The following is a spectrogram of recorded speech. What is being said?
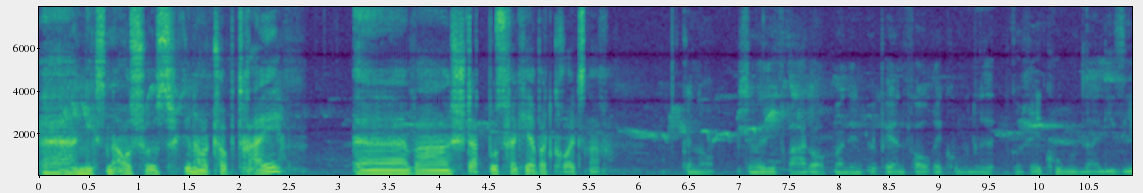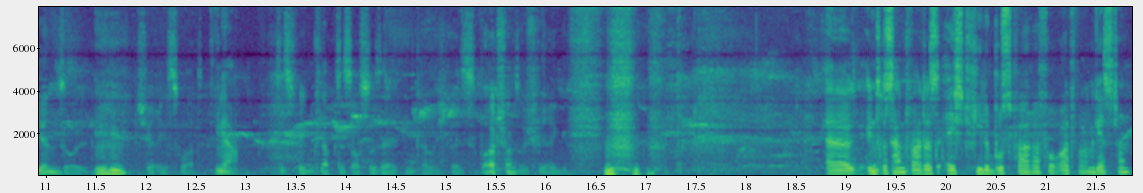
äh, nächsten Ausschuss. Genau, Top 3 äh, war Stadtbusverkehr Bad Kreuznach. Genau. Beziehungsweise die Frage, ob man den ÖPNV rekommunal rekommunalisieren soll. Schwieriges Wort. Ja. Deswegen klappt es auch so selten, glaube ich, weil das Wort schon so schwierig ist. Äh, interessant war, dass echt viele Busfahrer vor Ort waren gestern.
